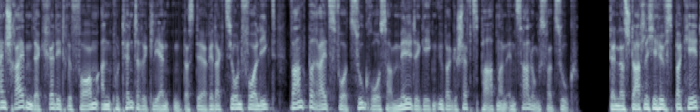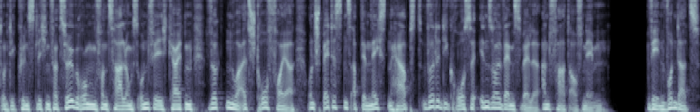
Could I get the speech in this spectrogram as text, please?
Ein Schreiben der Kreditreform an potentere Klienten, das der Redaktion vorliegt, warnt bereits vor zu großer Milde gegenüber Geschäftspartnern in Zahlungsverzug. Denn das staatliche Hilfspaket und die künstlichen Verzögerungen von Zahlungsunfähigkeiten wirkten nur als Strohfeuer und spätestens ab dem nächsten Herbst würde die große Insolvenzwelle an Fahrt aufnehmen. Wen wundert's?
